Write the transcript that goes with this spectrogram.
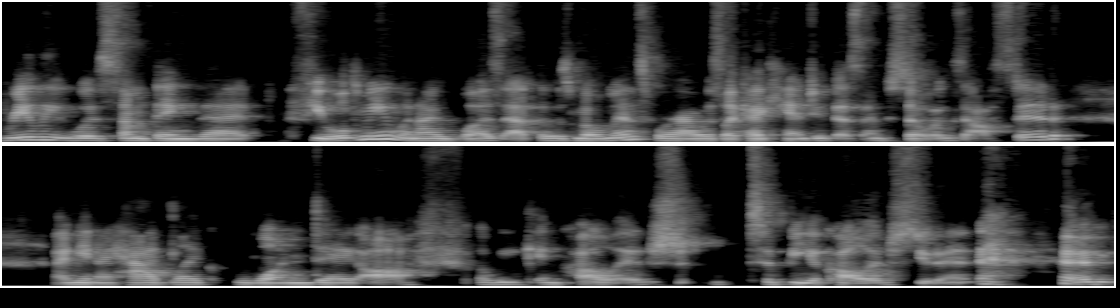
really was something that fueled me when i was at those moments where i was like i can't do this. I'm so exhausted I mean, I had like one day off a week in college to be a college student. and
